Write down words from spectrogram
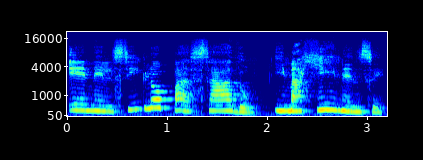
en el siglo pasado, imagínense.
